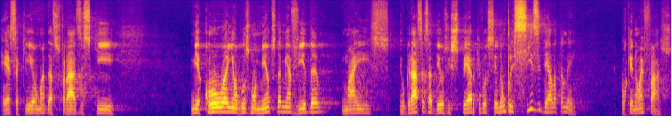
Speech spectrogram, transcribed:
Essa aqui é uma das frases que me ecoa em alguns momentos da minha vida, mas eu, graças a Deus, espero que você não precise dela também, porque não é fácil.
